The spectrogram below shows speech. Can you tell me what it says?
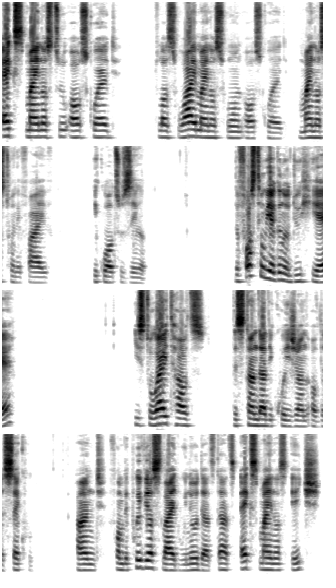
X minus 2 all squared plus y minus 1 all squared minus 25 equal to 0. The first thing we are going to do here is to write out the standard equation of the circle. And from the previous slide, we know that that's x minus h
